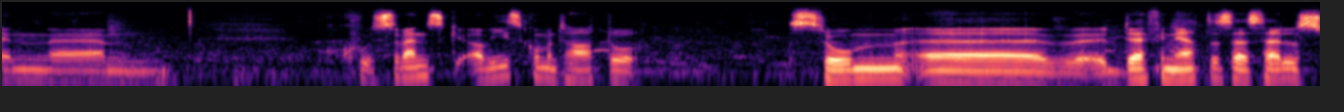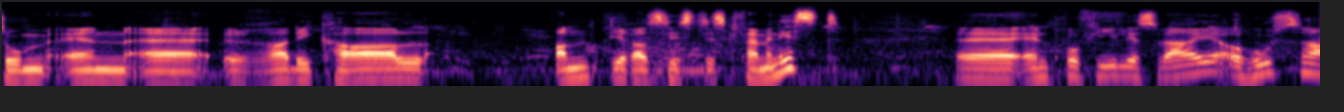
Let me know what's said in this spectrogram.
en um, svensk aviskommentator som eh, definerte seg selv som en eh, radikal antirasistisk feminist. Eh, en profil i Sverige, og hun sa,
